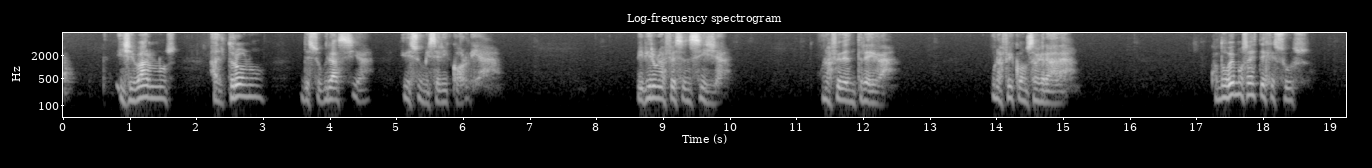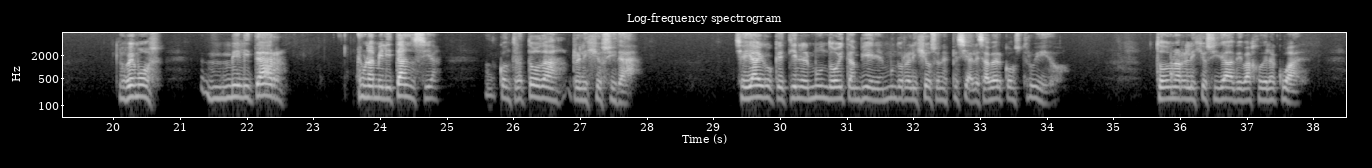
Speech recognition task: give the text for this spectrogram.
y llevarnos al trono de su gracia y de su misericordia. Vivir una fe sencilla, una fe de entrega, una fe consagrada. Cuando vemos a este Jesús, lo vemos militar en una militancia contra toda religiosidad. Si hay algo que tiene el mundo hoy también, el mundo religioso en especial, es haber construido toda una religiosidad debajo de la cual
